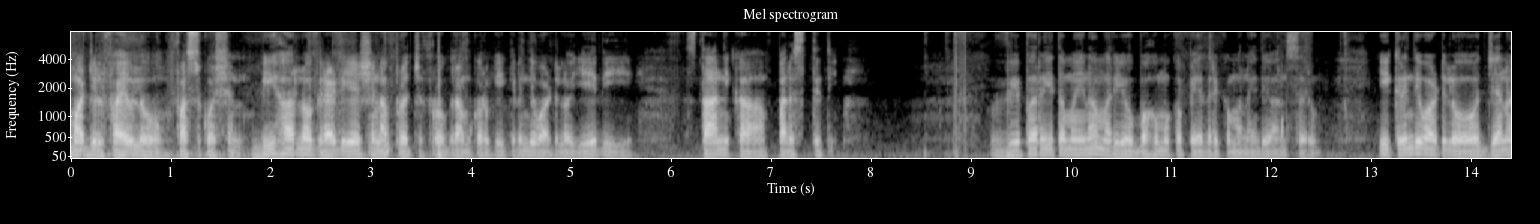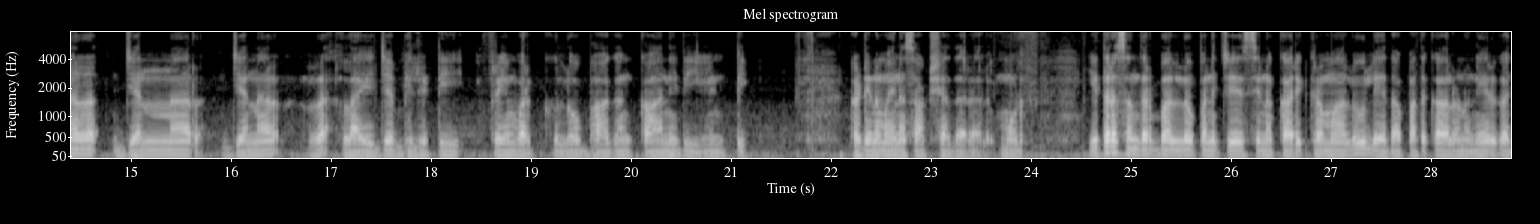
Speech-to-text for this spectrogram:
మాడ్యూల్ ఫైవ్లో ఫస్ట్ క్వశ్చన్ బీహార్లో గ్రాడ్యుయేషన్ అప్రోచ్ ప్రోగ్రామ్ కొరకు ఈ క్రింది వాటిలో ఏది స్థానిక పరిస్థితి? విపరీతమైన మరియు బహుముఖ పేదరికం అనేది ఆన్సరు. ఈ క్రింది వాటిలో జనర జనర్ జనరలైజబిలిటీ ఫ్రేమ్వర్క్లో భాగం కానిది ఏంటి? కఠినమైన సాక్ష్యాధారాలు. మూడు. ఇతర సందర్భాల్లో పనిచేసిన కార్యక్రమాలు లేదా పథకాలను నేరుగా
